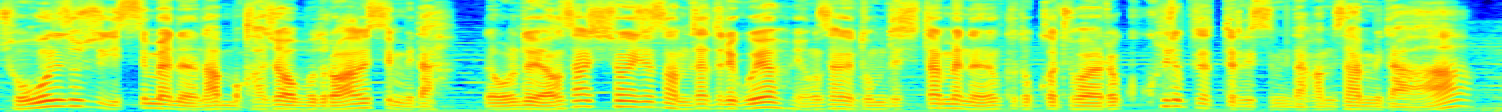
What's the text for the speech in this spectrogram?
좋은 소식 있으면은 한번 가져와 보도록 하겠습니다. 네, 오늘도 영상 시청해주셔서 감사드리고요. 영상에 도움되셨다면은 구독과 좋아요를 꼭 클릭 부탁드리겠습니다. 감사합니다.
